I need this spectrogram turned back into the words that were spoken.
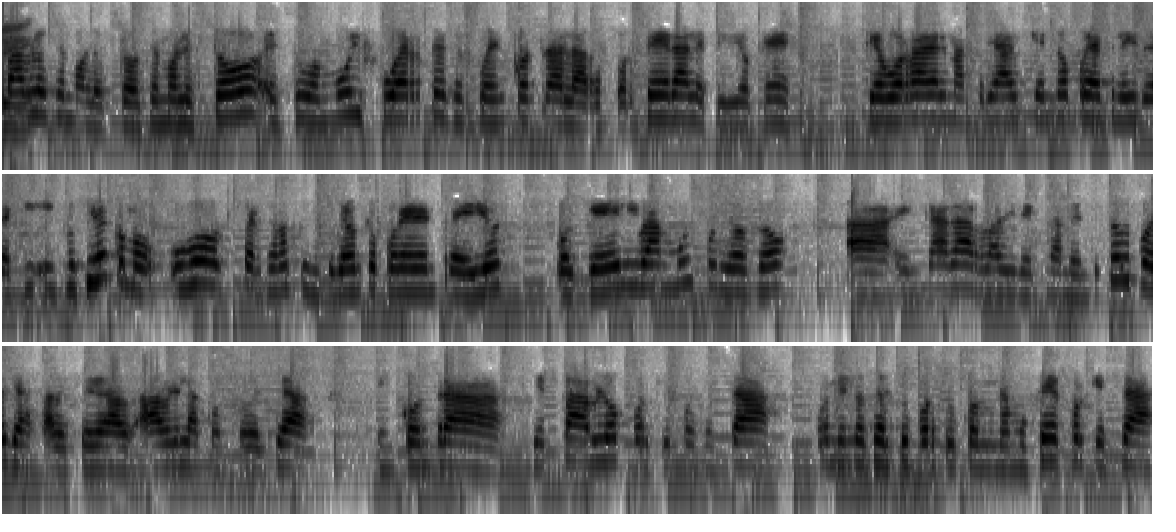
Pablo se molestó, se molestó, estuvo muy fuerte, se fue en contra de la reportera, le pidió que, que borrara el material, que no podía salir de aquí. Inclusive como hubo personas que se tuvieron que poner entre ellos porque él iba muy furioso a encararla directamente. Entonces, pues ya sabes, se abre la controversia en contra de Pablo porque pues está poniéndose el tú por tú con una mujer, porque está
